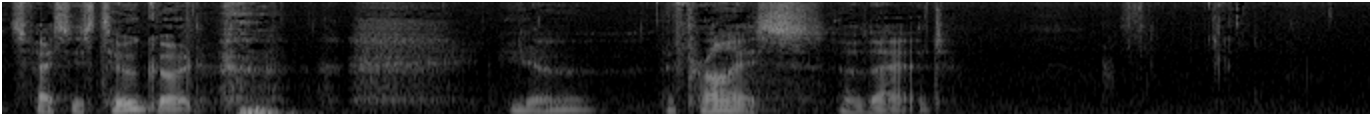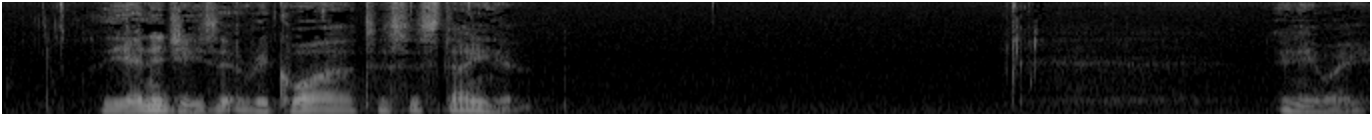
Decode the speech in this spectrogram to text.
it's fast it's too good. you know, the price of that the energies that are required to sustain it. Anyway,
